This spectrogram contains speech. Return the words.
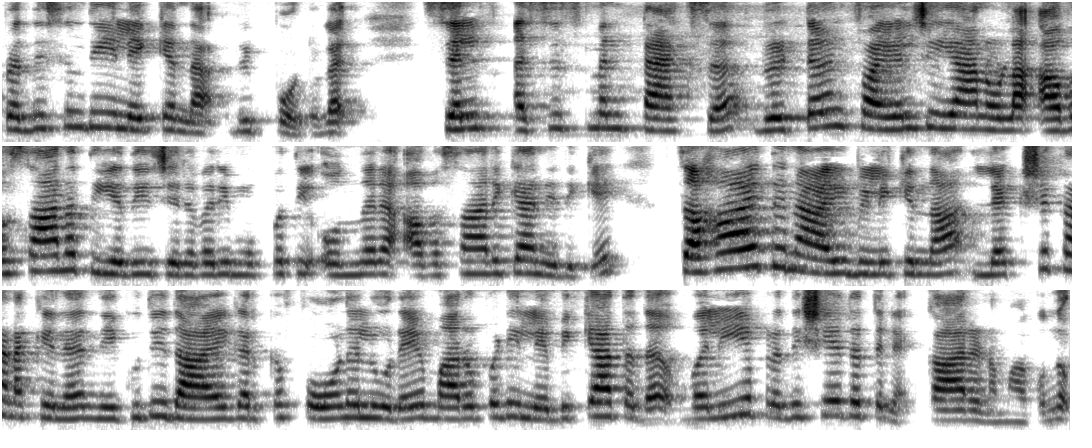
പ്രതിസന്ധിയിലേക്കെന്ന റിപ്പോർട്ടുകൾ. Self assessment tax return file ചെയ്യാനുള്ള അവസാന തീയതി ജനുവരി മുപ്പത്തി ഒന്നിന് അവസാനിക്കാനിരിക്കെ സഹായത്തിനായി വിളിക്കുന്ന ലക്ഷക്കണക്കിന് നികുതിദായകർക്ക് ഫോണിലൂടെ മറുപടി ലഭിക്കാത്തത് വലിയ പ്രതിഷേധത്തിന് കാരണമാകുന്നു.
